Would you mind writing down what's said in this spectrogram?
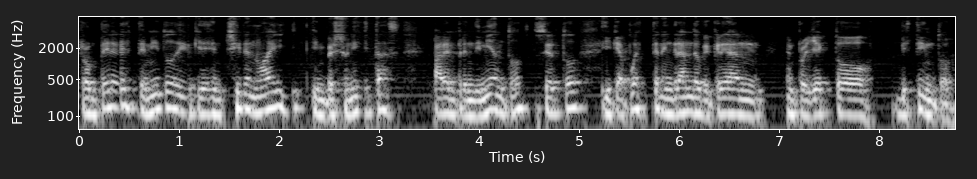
romper este mito de que en Chile no hay inversionistas para emprendimientos, ¿cierto? Y que apuesten en grande o que crean en proyectos distintos.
